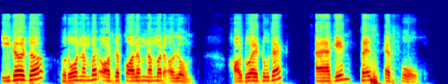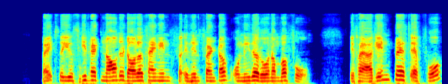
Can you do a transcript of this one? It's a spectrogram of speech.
either the row number or the column number alone. How do I do that? I again press F4. Right, so you see that now the dollar sign in, is in front of only the row number 4. If I again press F4,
